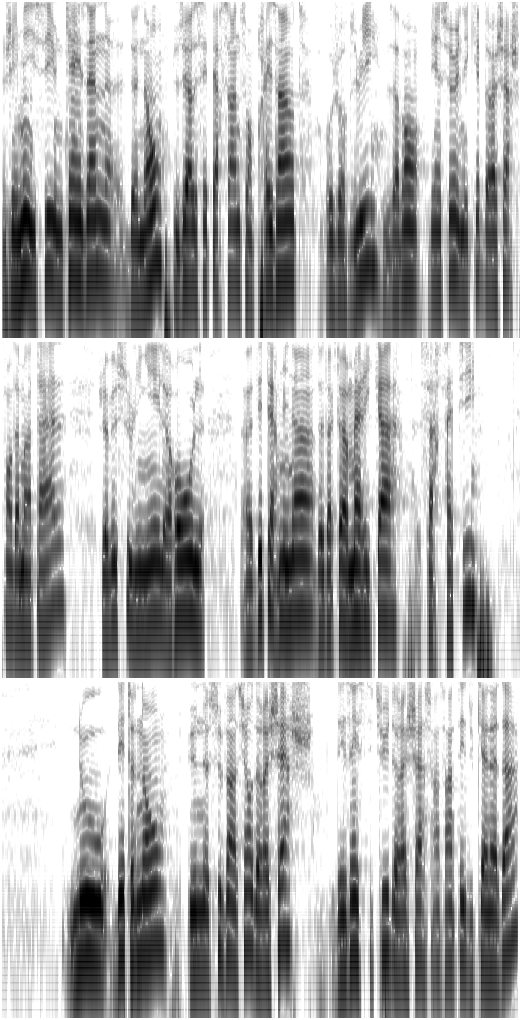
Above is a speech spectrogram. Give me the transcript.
j'ai mis ici une quinzaine de noms. Plusieurs de ces personnes sont présentes aujourd'hui. Nous avons bien sûr une équipe de recherche fondamentale. Je veux souligner le rôle euh, déterminant de Dr Marika Sarfati. Nous détenons une subvention de recherche des instituts de recherche en santé du Canada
